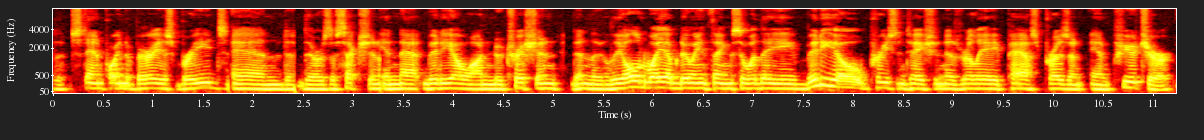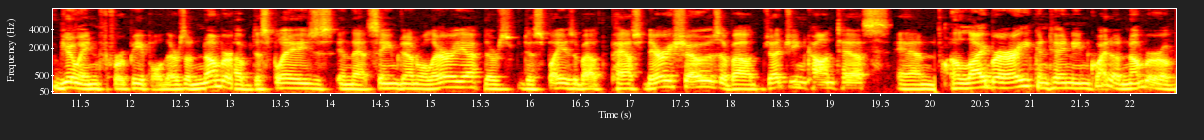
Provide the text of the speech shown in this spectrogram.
the standpoint of various breeds. And there's a section in that video on nutrition. Then the, the old way of doing things so the video presentation is really a past, present, and future viewing for people. There's a number of displays in that same general area. There's displays about past dairy shows, about judging contests, and a library containing quite a number of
